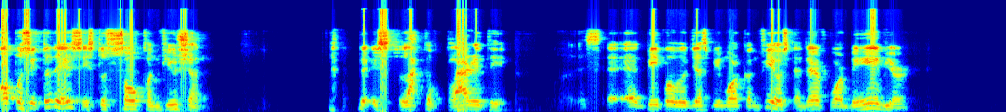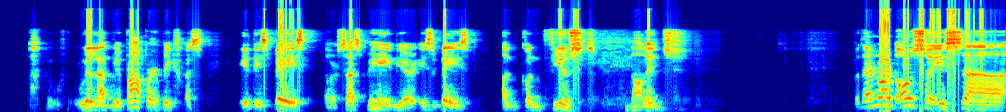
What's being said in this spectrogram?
Opposite to this is to sow confusion. There is lack of clarity. And people will just be more confused, and therefore behavior will not be proper because it is based, or such behavior is based on confused knowledge. But our Lord also is uh,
